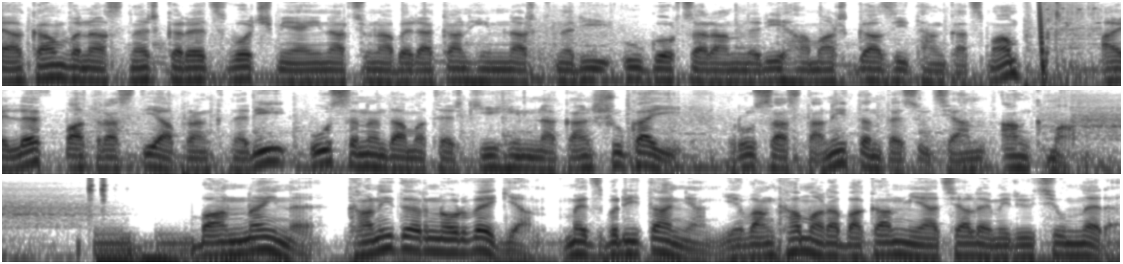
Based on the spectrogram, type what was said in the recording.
էական վնասներ կրեց ոչ միայն արդյունաբերական հիմնարկների ու գործարանների համար գազի թանկացմամբ, այլև պատրաստի ապրանքների ու սննդամթերքի հիմնական շուկայի՝ Ռուսաստանի տնտեսության անկմամբ։ Բանն այն է, քանի դեռ Նորվեգիան, Մեծ Բրիտանիան եւ անգամ Արաբական Միացյալ Էմիրությունները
